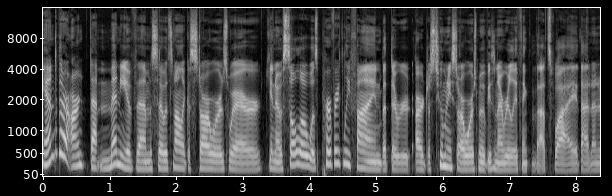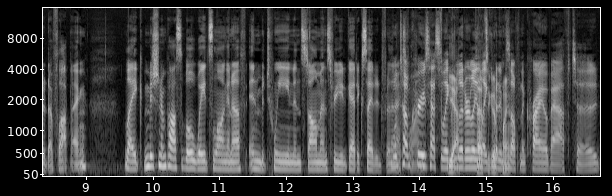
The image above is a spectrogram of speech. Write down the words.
And there aren't that many of them, so it's not like a Star Wars where, you know, Solo was perfectly fine, but there are just too many Star Wars movies, and I really think that that's why that ended up flopping. Like, Mission Impossible waits long enough in between installments for you to get excited for the Well, next Tom one. Cruise has to like Yeah, literally like put point. himself in a cryo bath to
